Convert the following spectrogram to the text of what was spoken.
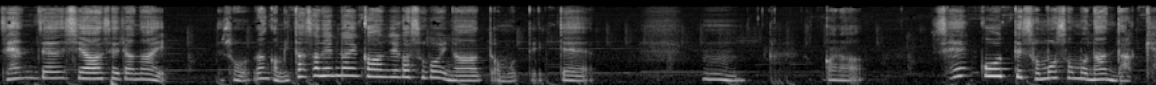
全然幸せじゃない。そうなんか満たされない感じがすごいなって思っていて。うん。だから成功ってそもそもなんだっけ？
